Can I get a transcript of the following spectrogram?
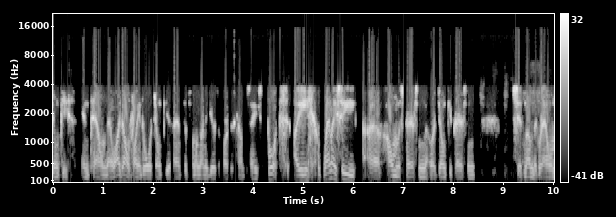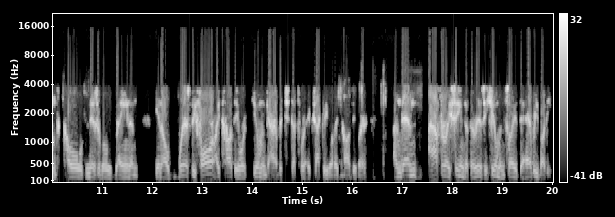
junkies in town. Now, I don't find the word junkie offensive, so I'm going to use it for this conversation. But I, when I see a homeless person or a junkie person sitting on the ground, cold, miserable, raining. You know, whereas before I thought they were human garbage. That's what exactly what I thought they were. And then after I seen that there is a human side to everybody,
